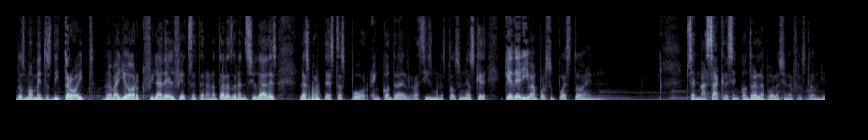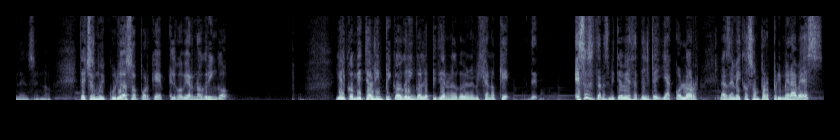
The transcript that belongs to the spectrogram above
los momentos Detroit, Nueva York, Filadelfia, etcétera, ¿no? Todas las grandes ciudades, las protestas por en contra del racismo en Estados Unidos que, que derivan, por supuesto, en pues, en masacres en contra de la población afroestadounidense, ¿no? De hecho es muy curioso porque el gobierno gringo y el Comité Olímpico gringo le pidieron al gobierno mexicano que de- eso se transmitió vía satélite y a color. Las de México son por primera vez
